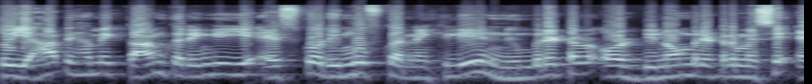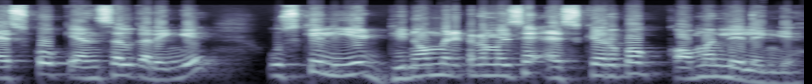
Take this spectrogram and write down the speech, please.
तो यहाँ पे हम एक काम करेंगे, ये एस को रिमूव करने के लिए न्यूमरेटर और डिनोमिनेटर में से एस को कैंसिल करेंगे, उसके लिए डिनोमिनेटर में से एस को कॉमन ले लेंगे।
